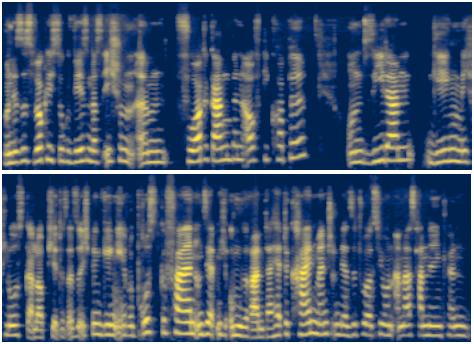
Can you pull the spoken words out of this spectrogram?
Und es ist wirklich so gewesen, dass ich schon ähm, vorgegangen bin auf die Koppel und sie dann gegen mich losgaloppiert ist. Also ich bin gegen ihre Brust gefallen und sie hat mich umgerannt. Da hätte kein Mensch in der Situation anders handeln können,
